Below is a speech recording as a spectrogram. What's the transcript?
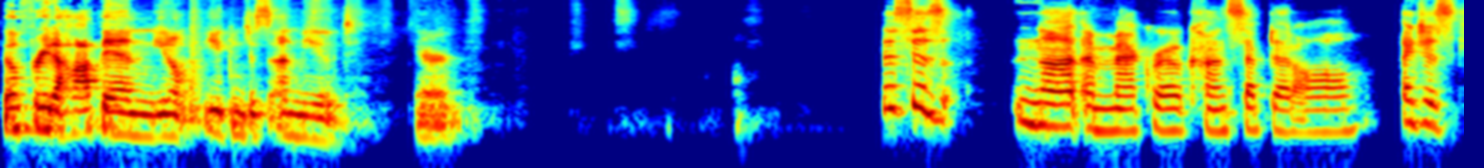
Feel free to hop in. You don't you can just unmute. Here. This is not a macro concept at all i just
